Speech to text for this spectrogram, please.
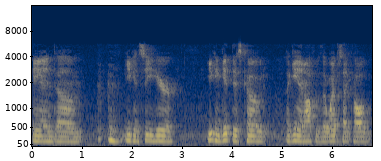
and um, you can see here you can get this code again off of the website called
